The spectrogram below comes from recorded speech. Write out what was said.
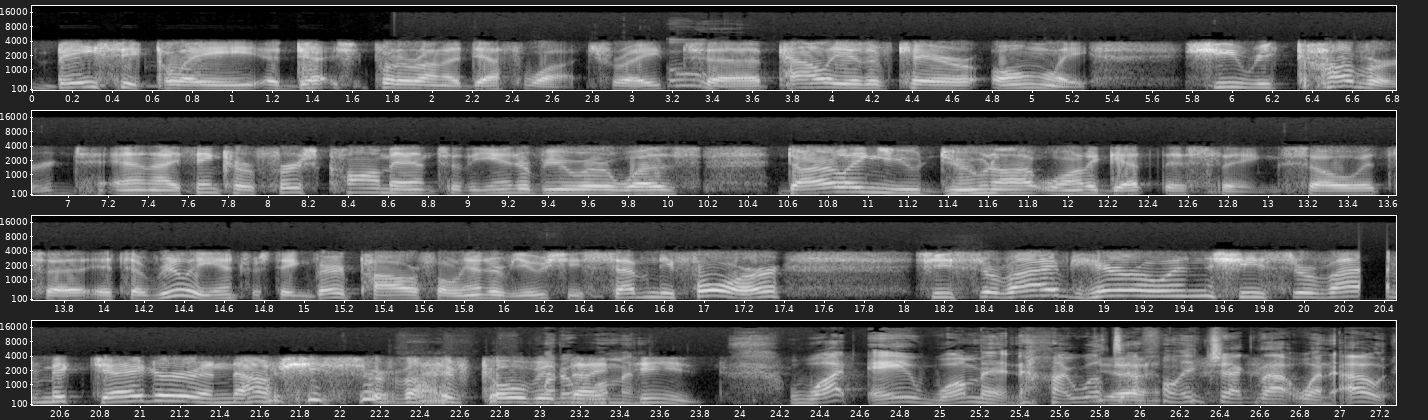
basically de- put her on a death watch, right? Uh, palliative care only she recovered, and I think her first comment to the interviewer was, "Darling, you do not want to get this thing." So it's a it's a really interesting, very powerful interview. She's 74 she survived heroin, she survived Mick Jagger, and now she survived COVID 19. What a woman. I will yeah. definitely check that one out.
